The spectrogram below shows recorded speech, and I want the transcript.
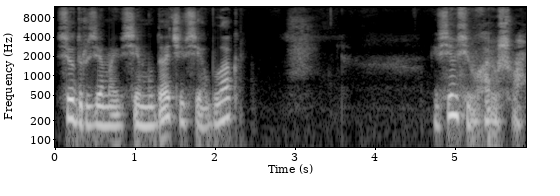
Все, друзья мои, всем удачи, всех благ и всем всего хорошего.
